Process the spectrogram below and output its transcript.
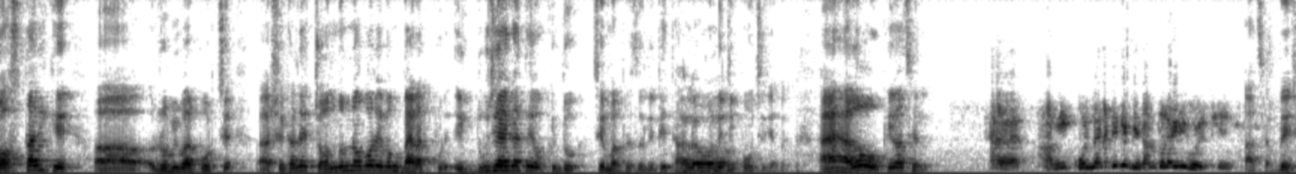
দশ তারিখে রবিবার পড়ছে। সেখানে চন্দননগর এবং ব্যারাকপুর এই দু জায়গাতেও কিন্তু চেম্বার ফেসিলিটি থাকবে. পণ্ডিতজি পৌঁছে যাবেন। হ্যাঁ হ্যালো কে আছেন? হ্যাঁ আমি কল্যাণী থেকে বেদান্ত লাইরি বলছি। আচ্ছা বেশ।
